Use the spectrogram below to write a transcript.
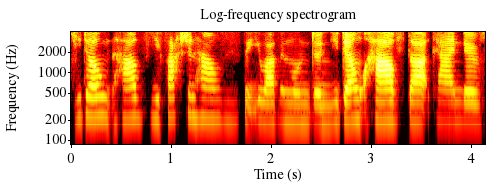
you don't have your fashion houses that you have in London. You don't have that kind of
